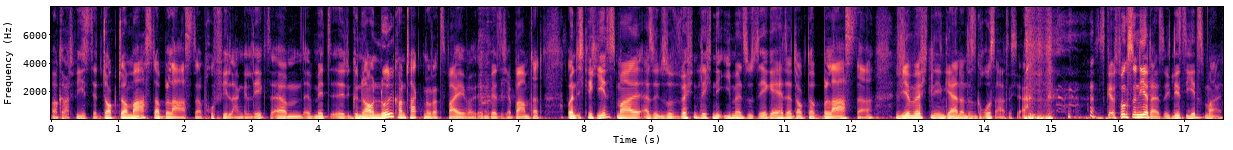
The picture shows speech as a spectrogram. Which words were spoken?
oh Gott, wie hieß der, Dr. Master Blaster Profil angelegt, ähm, mit äh, genau null Kontakten oder zwei, weil irgendwer sich erbarmt hat. Und ich kriege jedes Mal, also so wöchentlich eine E-Mail, so sehr geehrter Dr. Blaster, wir möchten ihn gerne und das ist großartig, ja. Es funktioniert also, ich lese sie jedes Mal.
